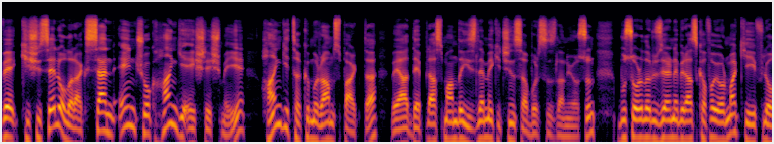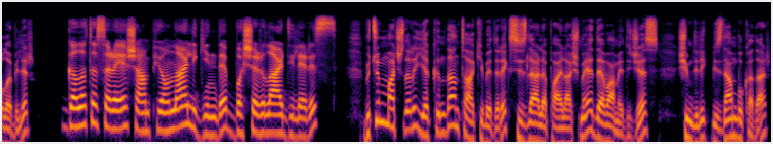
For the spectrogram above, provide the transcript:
Ve kişisel olarak sen en çok hangi eşleşmeyi, hangi takımı Rams Park'ta veya deplasmanda izlemek için sabırsızlanıyorsun? Bu sorular üzerine biraz kafa yormak keyifli olabilir. Galatasaray'a Şampiyonlar Ligi'nde başarılar dileriz. Bütün maçları yakından takip ederek sizlerle paylaşmaya devam edeceğiz. Şimdilik bizden bu kadar.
